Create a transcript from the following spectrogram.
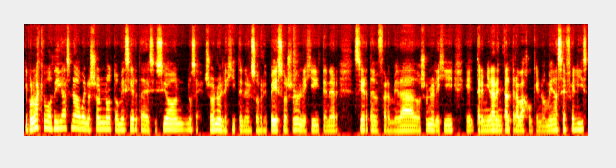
y por más que vos digas, no, bueno, yo no tomé cierta decisión, no sé, yo no elegí tener sobrepeso, yo no elegí tener cierta enfermedad, o yo no elegí eh, terminar en tal trabajo que no me hace feliz,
